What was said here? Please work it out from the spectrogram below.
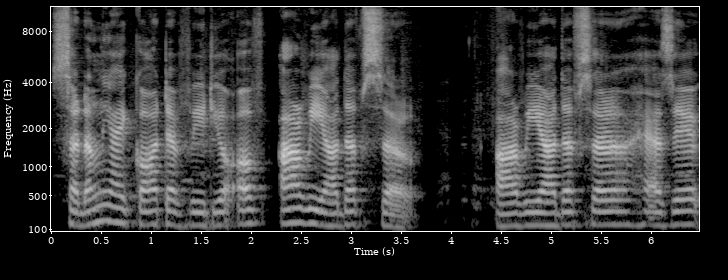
Suddenly I got a video of R.B. Yadav sir. R.B. Yadav sir has a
